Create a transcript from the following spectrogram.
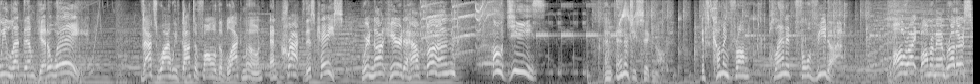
we let them get away. That's why we've got to follow the black moon and crack this case. We're not here to have fun. Oh, jeez! An energy signal. It's coming from planet Fulvita. All right, Bomberman brothers,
